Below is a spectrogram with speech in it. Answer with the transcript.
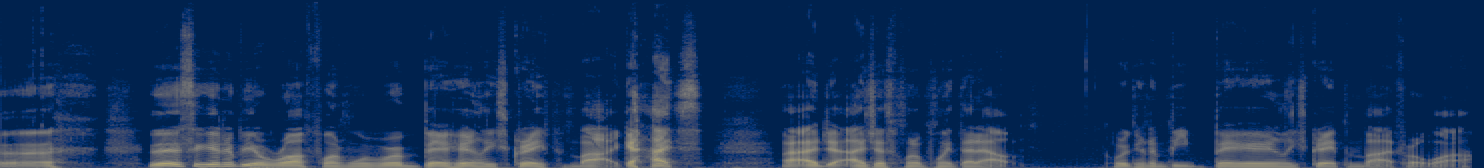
Uh, this is going to be a rough one where we're barely scraping by, guys. I, I, just want to point that out. We're going to be barely scraping by for a while.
